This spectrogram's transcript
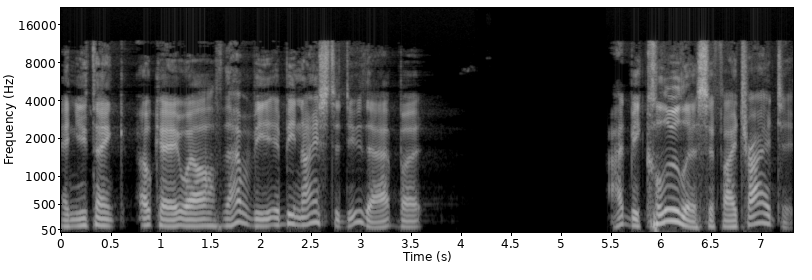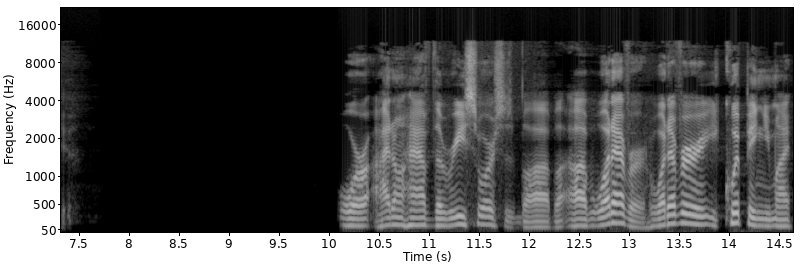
and you think, okay, well, that would be it'd be nice to do that, but I'd be clueless if I tried to. Or I don't have the resources, blah blah, uh, whatever, whatever equipping you might.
